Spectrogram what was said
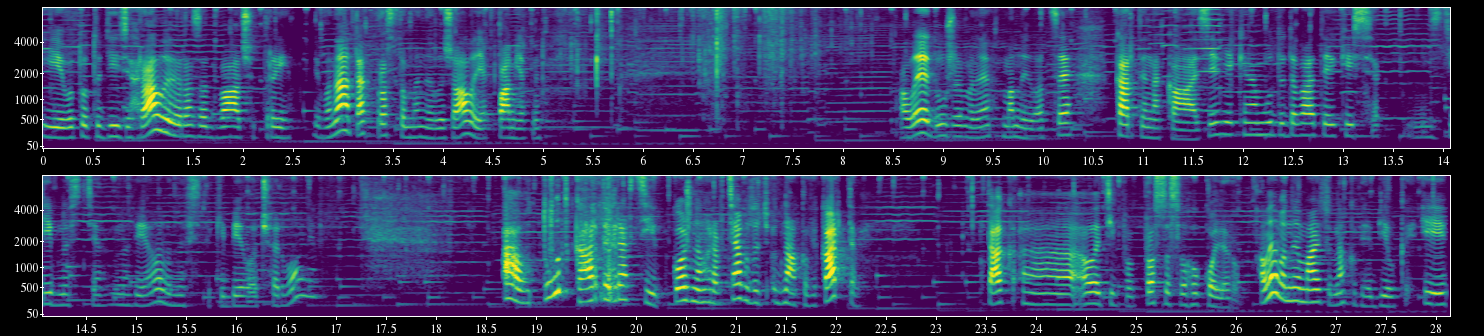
І от тоді зіграли раза два чи три. І вона так просто в мене лежала, як пам'ятник. Але дуже мене манила. Це карти наказів, які нам будуть давати якісь здібності нові, але вони всі такі біло-червоні. А отут карти гравців. Кожного гравця будуть однакові карти. Так, е, але типу, просто свого кольору. Але вони мають однакові обілки. І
